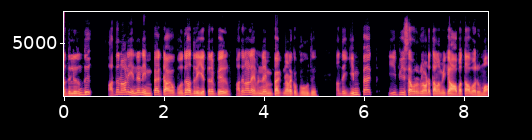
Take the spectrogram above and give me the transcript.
அதிலிருந்து அதனால் என்னென்ன இம்பேக்ட் ஆக போகுது அதில் எத்தனை பேர் அதனால் என்ன இம்பேக்ட் நடக்க போகுது? அந்த இம்பேக்ட் இபிஎஸ் அவர்களோட தலைமைக்கு ஆபத்தா வருமா?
